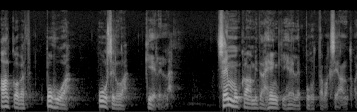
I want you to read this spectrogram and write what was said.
Alkoivat puhua uusilla kielillä. Sen mukaan, mitä henki heille puhuttavaksi antoi.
